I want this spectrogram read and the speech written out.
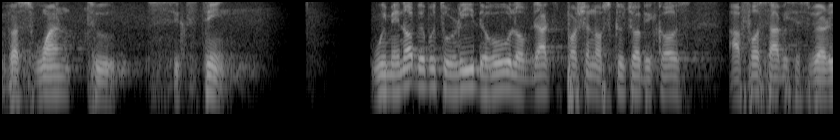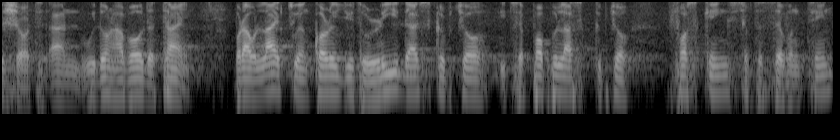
verse 1 to 16. We may not be able to read the whole of that portion of scripture because our first service is very short and we don't have all the time. But I would like to encourage you to read that scripture. It's a popular scripture, 1 Kings chapter 17,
